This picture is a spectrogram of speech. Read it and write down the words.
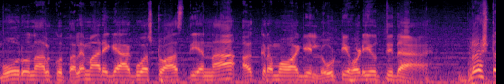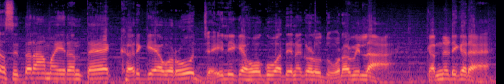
ಮೂರು ನಾಲ್ಕು ತಲೆಮಾರಿಗೆ ಆಗುವಷ್ಟು ಆಸ್ತಿಯನ್ನ ಅಕ್ರಮವಾಗಿ ಲೂಟಿ ಹೊಡೆಯುತ್ತಿದೆ. ಭ್ರಷ್ಟ ಸಿದ್ದರಾಮಯ್ಯರಂತೆ ಖರ್ಗೆ ಅವರು ಜೈಲಿಗೆ ಹೋಗುವ ದಿನಗಳು ದೂರವಿಲ್ಲ. ಕನ್ನಡಿಗರೇ,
